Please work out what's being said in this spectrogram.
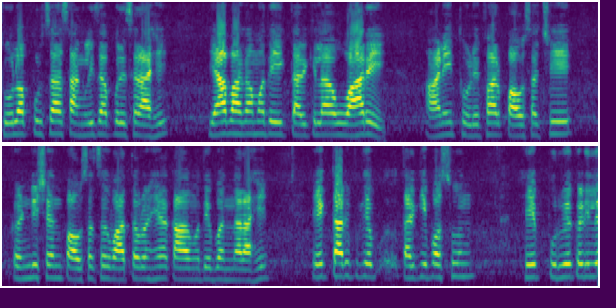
सोलापूरचा सांगलीचा परिसर आहे. या भागामध्ये एक तारखेला वारे आणि थोडेफार पावसाचे कंडिशन पावसाचं वातावरण ह्या काळामध्ये बनणार आहे. एक तारखे तारखेपासून हे पूर्वेकडील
